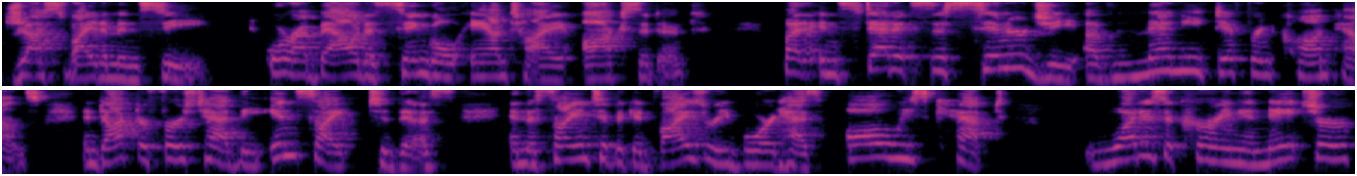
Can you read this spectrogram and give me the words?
just vitamin C or about a single antioxidant, but instead it's the synergy of many different compounds. And Dr. Furst had the insight to this, and the Scientific Advisory Board has always kept what is occurring in nature,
